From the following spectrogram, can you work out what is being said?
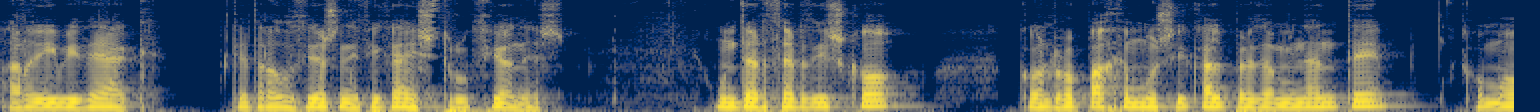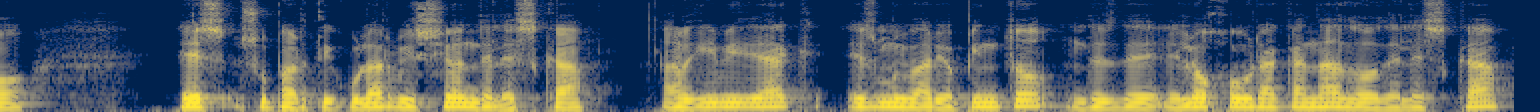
a Argibideak, que traducido significa instrucciones. Un tercer disco con ropaje musical predominante como es su particular visión del ska. Argibideak es muy variopinto, desde el ojo huracanado del ska,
